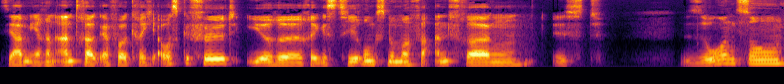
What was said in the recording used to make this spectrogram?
Sie haben Ihren Antrag erfolgreich ausgefüllt. Ihre Registrierungsnummer für Anfragen ist so und so.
